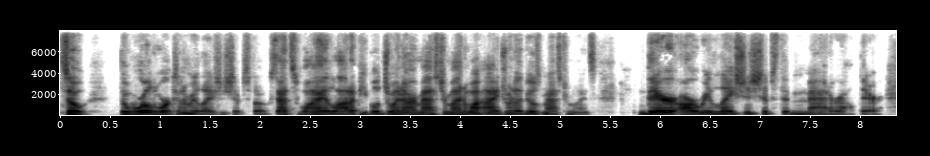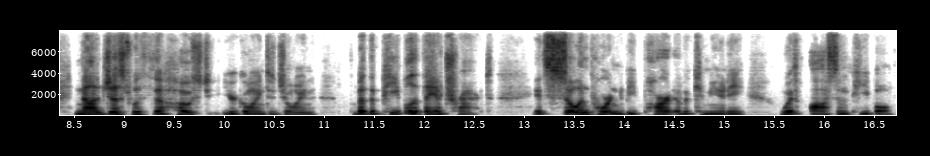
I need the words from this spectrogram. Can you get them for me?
So the world works on relationships, folks. That's why a lot of people join our mastermind why I join other people's masterminds. There are relationships that matter out there, not just with the host you're going to join, but the people that they attract. It's so important to be part of a community with awesome people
